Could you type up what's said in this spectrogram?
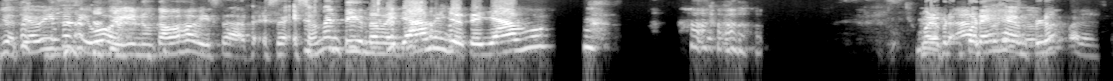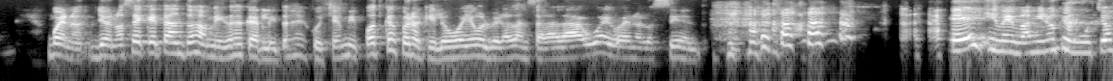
Yo te aviso si voy y nunca vas a avisar. Eso, eso es mentira. No me llames, yo te llamo. bueno, pero, por ejemplo, bueno, yo no sé qué tantos amigos de Carlitos escuchen mi podcast, pero aquí lo voy a volver a lanzar al agua y bueno, lo siento. Él y me imagino que muchos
